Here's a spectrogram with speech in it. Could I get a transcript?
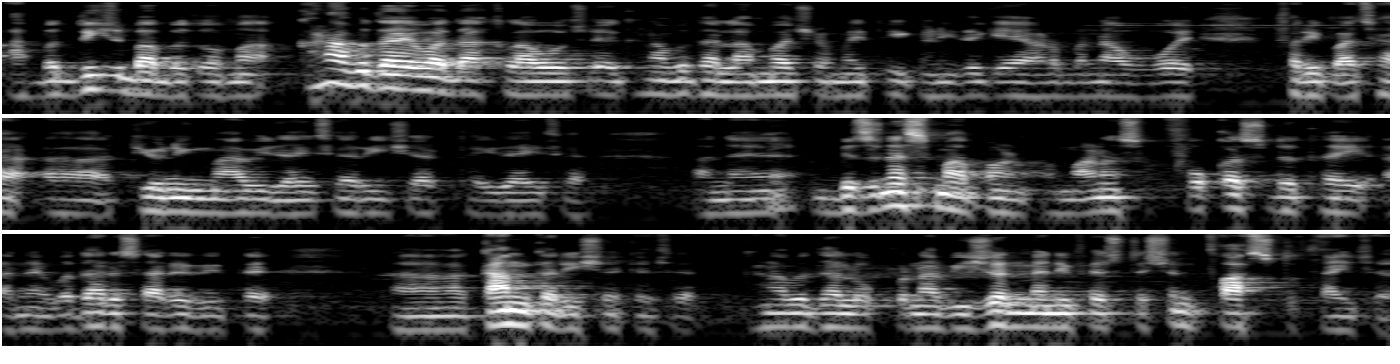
આ બધી જ બાબતોમાં ઘણા બધા એવા દાખલાઓ છે. ઘણા બધા લાંબા સમયથી ઘણી જગ્યાએ અણબનાવ હોય ફરી પાછા ટ્યુનિંગમાં આવી જાય છે રીસેટ થઈ જાય છે. અને બિઝનેસમાં પણ માણસ ફોકસ્ડ થઈ અને વધારે સારી રીતે કામ કરી શકે છે. ઘણા બધા લોકોના વિઝન મેનિફેસ્ટેશન ફાસ્ટ થાય છે.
